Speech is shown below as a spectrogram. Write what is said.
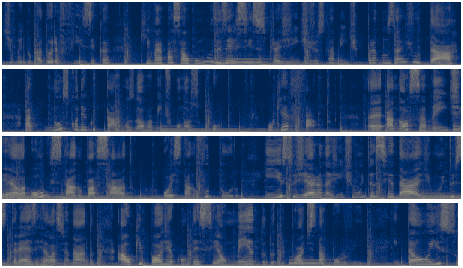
de uma educadora física que vai passar alguns exercícios para a gente justamente para nos ajudar a nos conectarmos novamente com o nosso corpo, porque é fato. É, a nossa mente, ela ou está no passado ou está no futuro. E isso gera na gente muita ansiedade, muito estresse relacionado ao que pode acontecer, ao medo do que pode estar por vir. Então, isso,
